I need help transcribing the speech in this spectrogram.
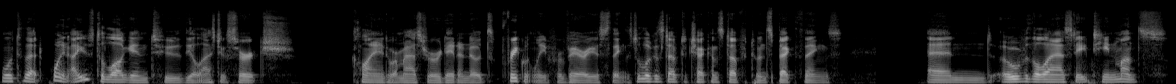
Well, to that point, I used to log into the Elasticsearch client or master or data nodes frequently for various things to look at stuff, to check on stuff, to inspect things. And over the last 18 months,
